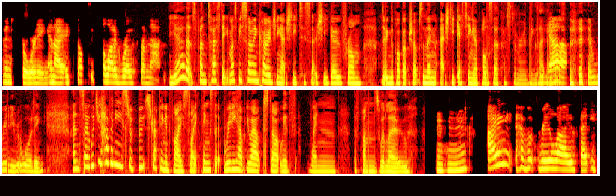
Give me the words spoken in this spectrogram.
been rewarding and I, I, felt a lot of growth from that. Yeah, that's fantastic. It must be so encouraging actually to actually go from doing the pop-up shops and then actually getting a wholesale customer and things like yeah. that. really rewarding. And so would you have any sort of bootstrapping advice, like things that really help you out to start with when the funds were low? Mm-hmm. I have realized that if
